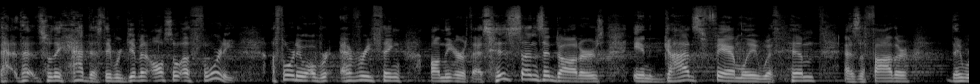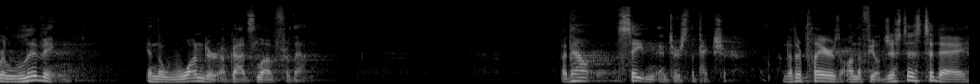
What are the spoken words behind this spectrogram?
That, that, so they had this. They were given also authority, authority over everything on the earth. As his sons and daughters in God's family with him as the father, they were living in the wonder of God's love for them. But now Satan enters the picture. Another player is on the field. Just as today,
